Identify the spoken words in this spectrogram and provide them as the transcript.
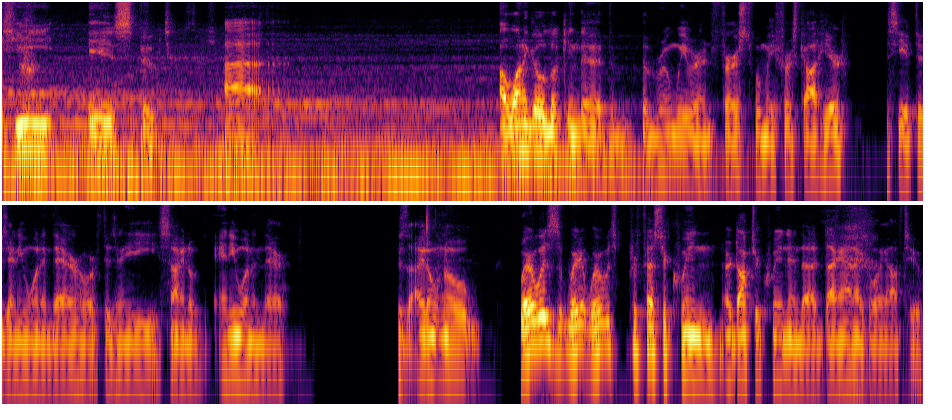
he is spooked. Uh, I want to go look in the, the the room we were in first when we first got here to see if there's anyone in there or if there's any sign of anyone in there. Because I don't know where was where where was Professor Quinn or Doctor Quinn and uh, Diana going off to.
